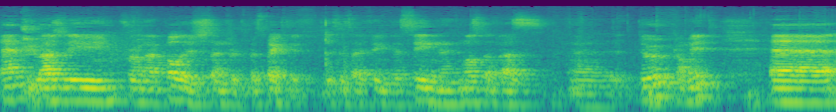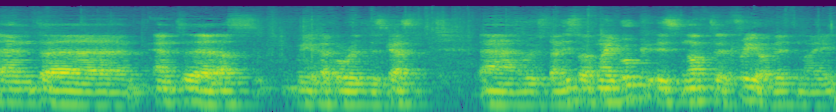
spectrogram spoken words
and largely from a Polish-centered perspective. This is, I think, the scene most of us uh, do commit, uh, and, uh, and uh, as we have already discussed, uh, with Stanislav. My book is not free of it. My,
